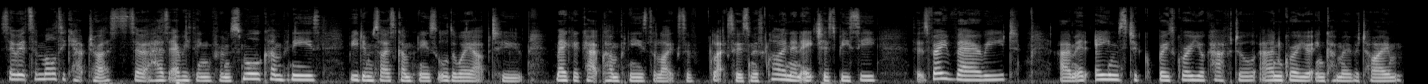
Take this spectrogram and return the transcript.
So it's a multi-cap trust, so it has everything from small companies, medium-sized companies, all the way up to mega-cap companies, the likes of GlaxoSmithKline and HSBC. So it's very varied. Um, it aims to both grow your capital and grow your income over time.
